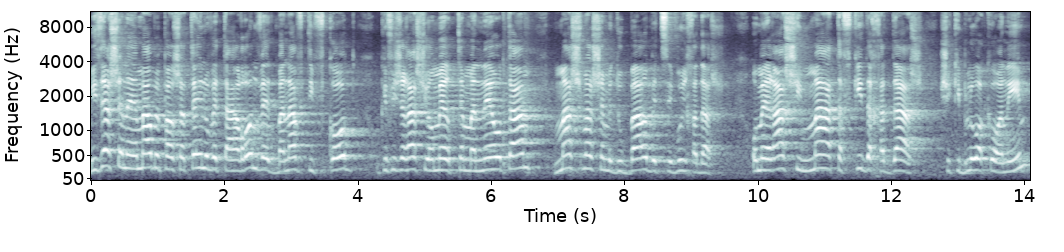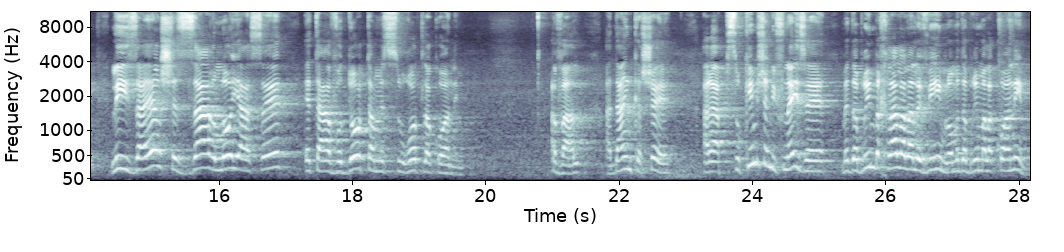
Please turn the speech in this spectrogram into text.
מזה שנאמר בפרשתנו ואת אהרון ואת בניו תפקוד וכפי שרש"י אומר תמנה אותם משמע שמדובר בציווי חדש. אומר רש"י מה התפקיד החדש שקיבלו הכהנים? להיזהר שזר לא יעשה את העבודות המסורות לכהנים. אבל עדיין קשה, הרי הפסוקים שלפני זה מדברים בכלל על הלוויים, לא מדברים על הכהנים.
